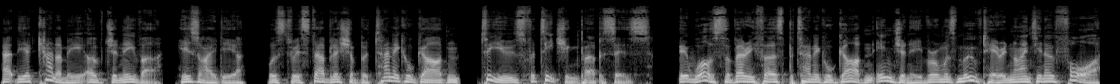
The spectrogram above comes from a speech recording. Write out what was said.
at the Academy of Geneva. His idea was to establish a botanical garden to use for teaching purposes. It was the very first botanical garden in Geneva and was moved here in 1904.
